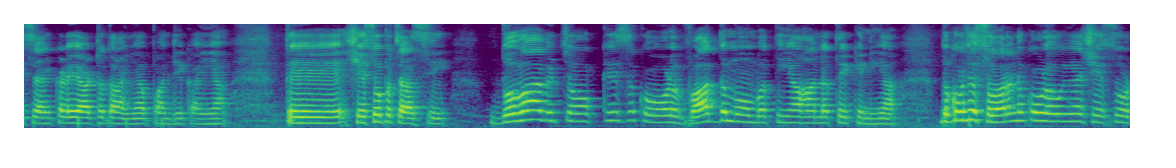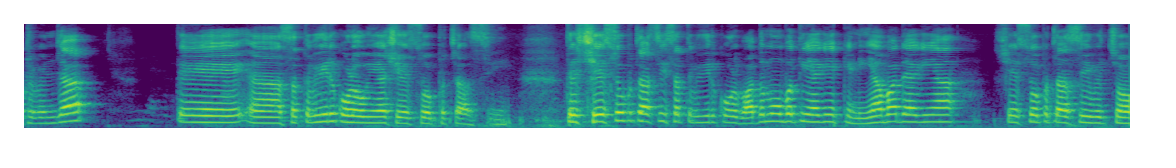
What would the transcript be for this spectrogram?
ਸੈਂਕੜੇ 8 ਦਹਾਈਆਂ 5 ਇਕਾਈਆਂ। ਤੇ 685 ਦੋਵਾਂ ਵਿੱਚੋਂ ਕਿਸ ਕੋਲ ਵੱਧ ਮੋਮਬੱਤੀਆਂ ਹਨ ਤੇ ਕਿੰਨੀਆਂ? ਦੇਖੋ ਬੱਚੇ ਸਵਰਨ ਕੋਲ ਹੋ ਗਈਆਂ 658 ਤੇ ਅ, ਸਤਵੀਰ ਕੋਲ ਹੋ ਗਈਆਂ 685 ਤੇ 685 ਸਤਵੀਰ ਕੋਲ ਵੱਧ ਮੋਮਬੱਤੀਆਂ ਹੈਗੀਆਂ ਕਿੰਨੀਆਂ ਵੱਧ ਹੈਗੀਆਂ? 685 ਵਿੱਚੋਂ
